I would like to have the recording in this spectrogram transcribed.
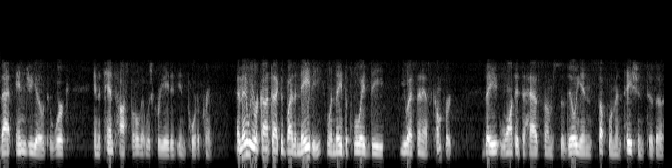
that NGO to work in a tent hospital that was created in Port-au-Prince. And then we were contacted by the Navy when they deployed the USNS Comfort. They wanted to have some civilian supplementation to the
